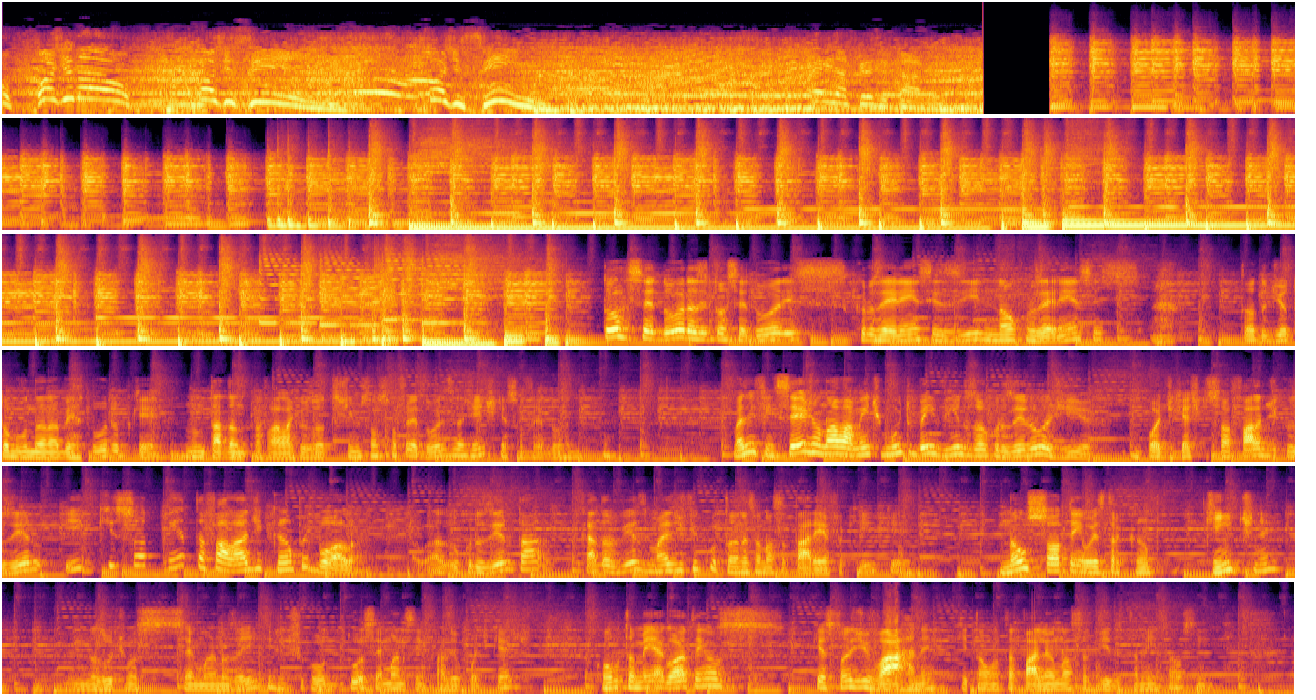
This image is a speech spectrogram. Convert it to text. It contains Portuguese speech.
não, hoje não, hoje sim, hoje sim. É inacreditável. Torcedoras e torcedores, cruzeirenses e não cruzeirenses. Todo dia eu tô mudando a abertura porque não tá dando para falar que os outros times são sofredores, a gente que é sofredor, né? Mas enfim, sejam novamente muito bem-vindos ao Cruzeirologia, um podcast que só fala de Cruzeiro e que só tenta falar de campo e bola. O Cruzeiro tá cada vez mais dificultando essa nossa tarefa aqui, porque não só tem o extra-campo quente, né? Nas últimas semanas aí, que a gente ficou duas semanas sem fazer o podcast como também agora tem as questões de VAR, né? Que estão atrapalhando nossa vida também. Então, assim,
